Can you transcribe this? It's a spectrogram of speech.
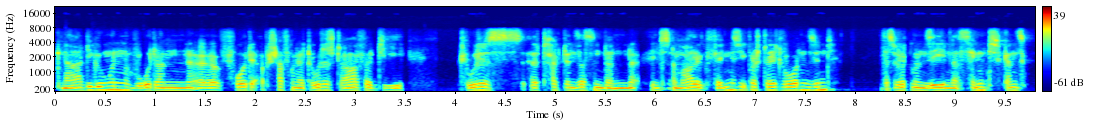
Gnadigungen, wo dann äh, vor der Abschaffung der Todesstrafe die Todestraktinsassen dann ins normale Gefängnis überstellt worden sind. Das wird man sehen. Das hängt ganz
